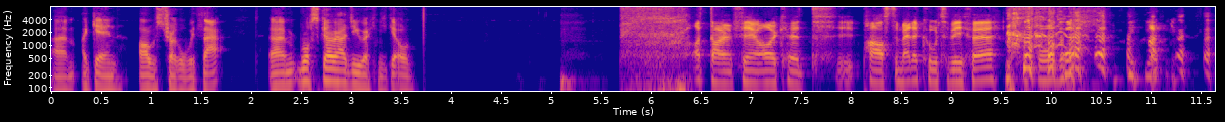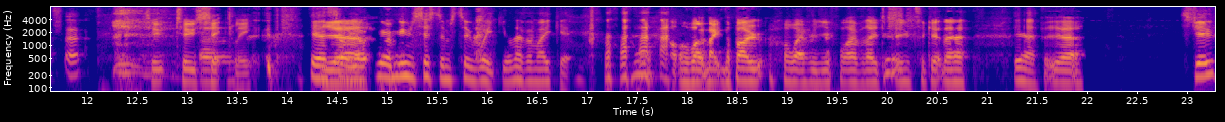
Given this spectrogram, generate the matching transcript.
Um, again, I would struggle with that. Um, Roscoe, how do you reckon you get on? I don't think I could pass the medical. To be fair, too too sickly. Uh, yeah, yeah. So your, your, immune system's too weak. You'll never make it. I won't make the boat, or whatever you whatever they do to get there. Yeah, but yeah. Stu.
